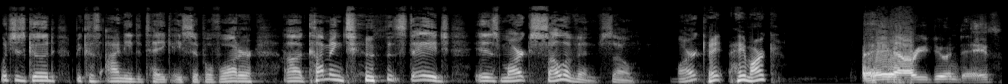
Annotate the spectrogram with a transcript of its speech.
which is good because I need to take a sip of water. Uh, coming to the stage is Mark Sullivan. So, Mark, Hey, hey, Mark. Hey, how are you doing, Dave?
